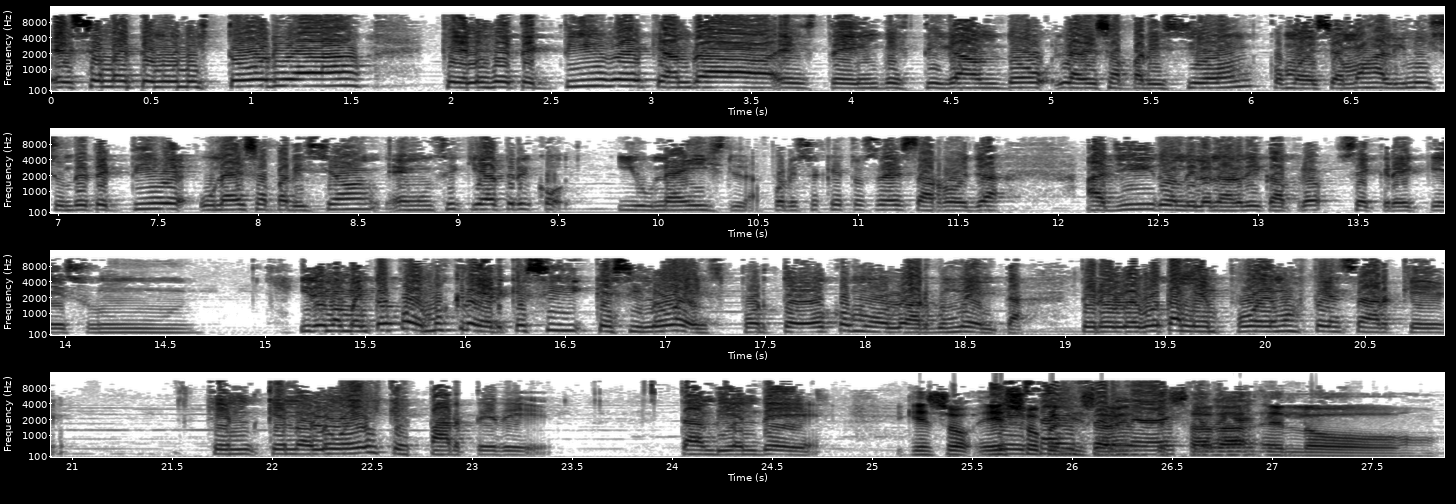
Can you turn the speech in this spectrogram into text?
él se mete en una historia que él es detective, que anda este, investigando la desaparición, como decíamos al inicio, un detective, una desaparición en un psiquiátrico y una isla. Por eso es que esto se desarrolla allí donde Leonardo DiCaprio se cree que es un y de momento podemos creer que sí que sí lo es por todo como lo argumenta pero luego también podemos pensar que que, que no lo es y que es parte de también de que eso, eso precisamente, Sara, es lo,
